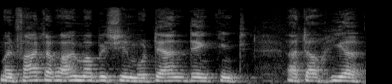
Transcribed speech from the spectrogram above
Mein Vater war immer ein bisschen modern denkend, hat auch hier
